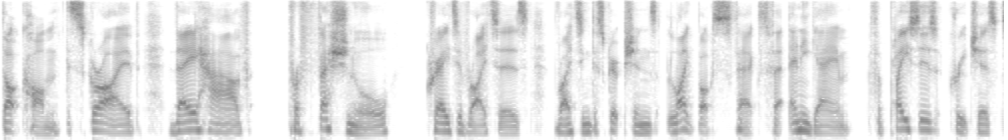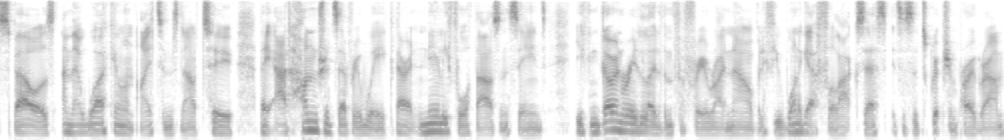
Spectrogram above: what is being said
dot com. Describe. They have professional creative writers writing descriptions like box text for any game for places, creatures, spells, and they're working on items now too. They add hundreds every week. They're at nearly 4,000 scenes. You can go and read a load of them for free right now, but if you want to get full access, it's a subscription program.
